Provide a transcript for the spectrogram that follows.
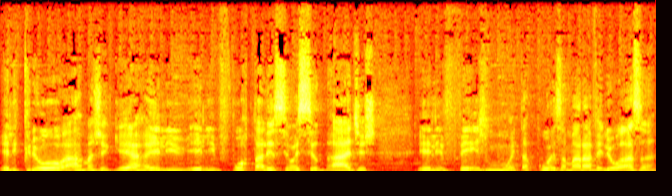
Ele criou armas de guerra, ele, ele fortaleceu as cidades, ele fez muita coisa maravilhosa.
